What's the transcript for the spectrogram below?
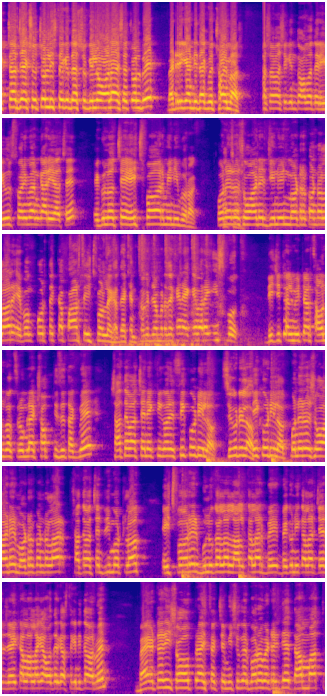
এক চার্জে একশো চল্লিশ থেকে দেড়শো কিলো অনায়াসে চলবে। ব্যাটারি গ্যারান্টি থাকবে ছয় মাস। পাশাপাশি কিন্তু আমাদের হিউজ পরিমাণ গাড়ি আছে। এগুলো হচ্ছে এইচ পাওয়ার মিনি বোরাক পনেরোশো ওয়ার্ডের জিনুইন মোটর কন্ট্রোলার এবং প্রত্যেকটা পার্টস এইচ পাওয়ার লেখা। দেখেন সকেট জাম্পারটা দেখেন একেবারে smooth digital meter sound box room light সবকিছু থাকবে। সাথে পাচ্ছেন একটি করে security lock security lock security lock পনেরোশো ওয়ার্ডের মোটর কন্ট্রোলার সাথে পাচ্ছেন রিমোট লক এইচ পাওয়ারের ব্লু কালার লাল কালার বেগুনি কালার যেই কালার লাগে আমাদের কাছ থেকে নিতে পারবেন। ব্যাটারি সহ প্রাইস থাকছে মিশুকের বড় ব্যাটারিতে দাম মাত্র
